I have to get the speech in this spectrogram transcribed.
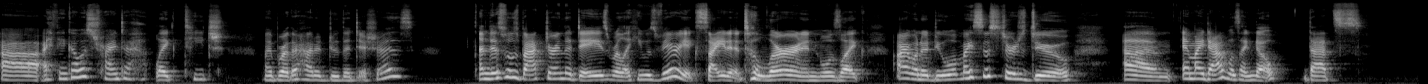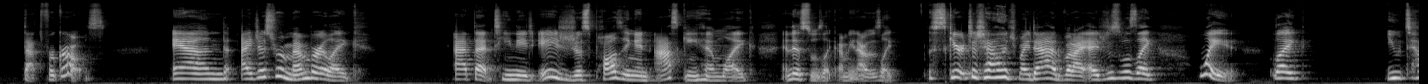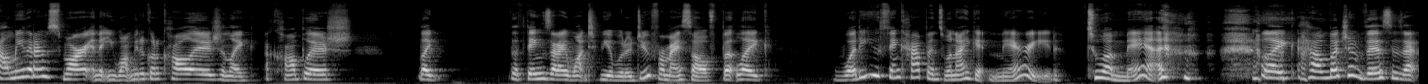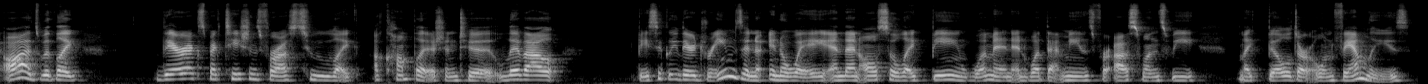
uh, I think I was trying to like teach my brother how to do the dishes. And this was back during the days where like he was very excited to learn and was like, I want to do what my sisters do. Um, and my dad was like, no, that's that's for girls. And I just remember like at that teenage age just pausing and asking him like, and this was like, I mean, I was like scared to challenge my dad, but I, I just was like, wait, like you tell me that I'm smart and that you want me to go to college and like accomplish like the things that I want to be able to do for myself. But like, what do you think happens when I get married to a man? like, how much of this is at odds with like their expectations for us to like accomplish and to live out basically their dreams in in a way and then also like being women and what that means for us once we like build our own families.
